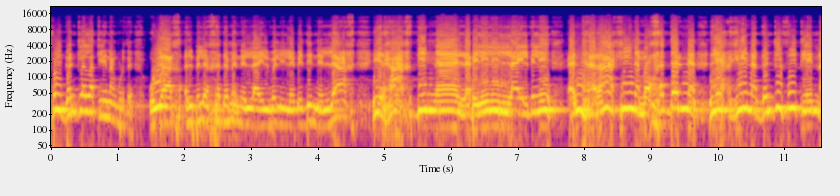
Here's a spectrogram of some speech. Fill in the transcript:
full ಗಂಟ್ಲೆಲ್ಲ ಕ್ಲೀನ್ ಆಗ್ಬಿಡುತ್ತೆ ಉಯಾಖ್ ಅಲ್ಬೆಲೆ ಖದಮೆನಿಲ್ಲ ಇಲ್ವಲಿ ಲೆಬೆದಿನಿಲ್ಲ ಇರ್ಹಾಖ್ ದಿನ ಲೆಬೆಲಿಲಿಲ್ಲ ಇಲ್ಬೆಲಿ ಎನ್ಹರಾಖೀನ ಮೊಹದ್ದರ್ನ ಲೆಹೀನ ಗಂಟ್ಲು ಫುಲ್ ಕ್ಲೀನ್ನ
